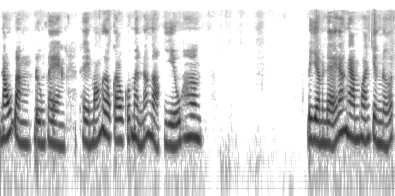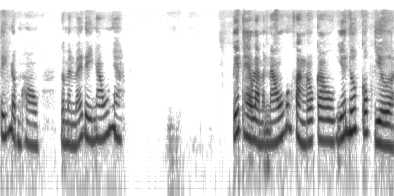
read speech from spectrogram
nấu bằng đường phèn thì món rau câu của mình nó ngọt dịu hơn. Bây giờ mình để đó ngâm khoảng chừng nửa tiếng đồng hồ rồi mình mới đi nấu nha. Tiếp theo là mình nấu phần rau câu với nước cốt dừa.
